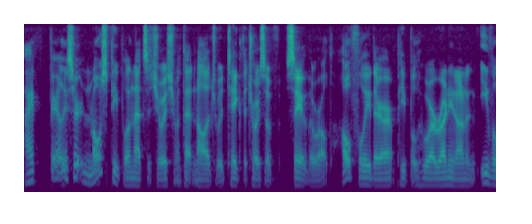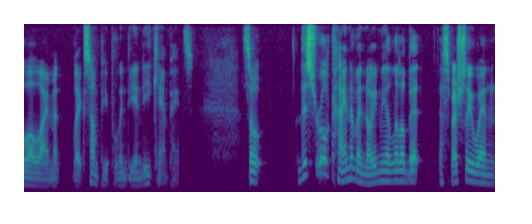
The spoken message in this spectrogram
I'm fairly certain most people in that situation with that knowledge would take the choice of save the world. Hopefully, there aren't people who are running on an evil alignment like some people in D&D campaigns. So this rule kind of annoyed me a little bit, especially when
